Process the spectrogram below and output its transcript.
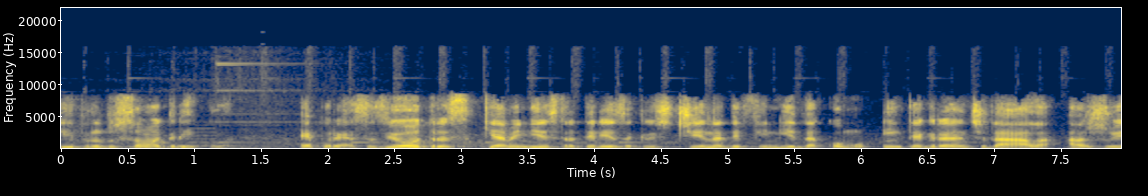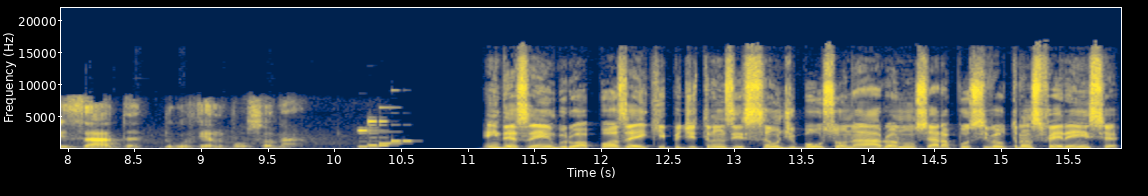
e produção agrícola. É por essas e outras que a ministra Tereza Cristina é definida como integrante da ala ajuizada do governo Bolsonaro. Em dezembro, após a equipe de transição de Bolsonaro anunciar a possível transferência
